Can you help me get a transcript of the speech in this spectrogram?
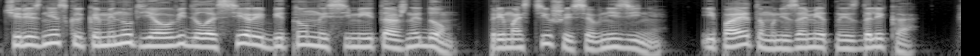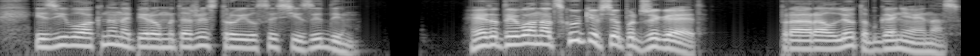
Через несколько минут я увидела серый бетонный семиэтажный дом, примостившийся в низине, и поэтому незаметно издалека. Из его окна на первом этаже струился сизый дым. «Этот Иван от скуки все поджигает?» — проорал лед, обгоняя нас.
